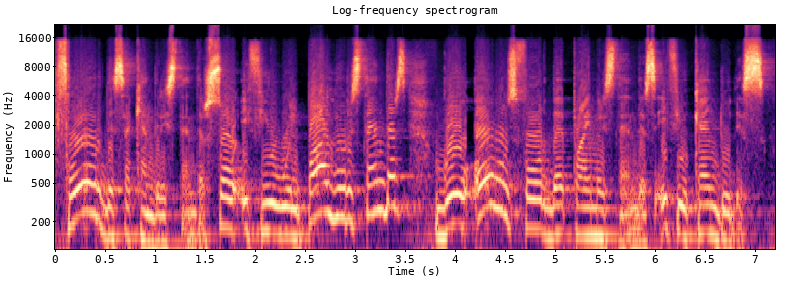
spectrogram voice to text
for the secondary standards. So if you will buy your standards, go always for the primary standards if you can do this.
